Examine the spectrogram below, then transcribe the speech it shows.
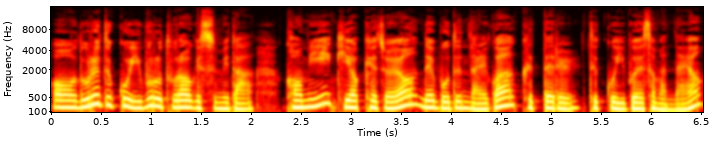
어, 노래 듣고 2부로 돌아오겠습니다. 거미 기억해줘요. 내 모든 날과 그때를 듣고 2부에서 만나요.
